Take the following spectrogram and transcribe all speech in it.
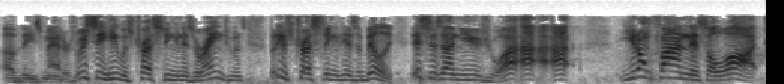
of these matters. We see he was trusting in his arrangements, but he was trusting in his ability. This is unusual. I, I, I, you don't find this a lot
